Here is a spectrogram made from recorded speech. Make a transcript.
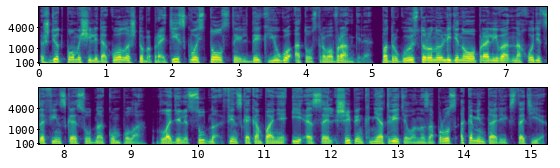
ждет помощи ледокола, чтобы пройти сквозь толстые льды к югу от острова Врангеля. По другую сторону ледяного пролива находится финское судно «Кумпула». Владелец судна, финская компания ESL Shipping, не ответила на запрос о комментарии к статье.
